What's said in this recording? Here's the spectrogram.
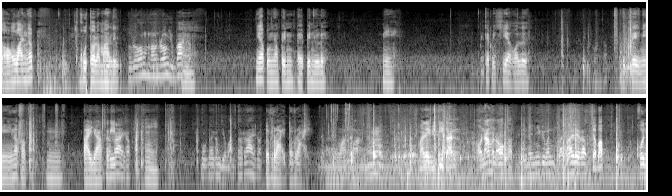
สองวันครับโคตรทรมานเลย ร้องนอนร้องอยู่บ้านอืครัมบเนี่ยผมยังเป็นแผลเป็นอยู่เลย นี่แกไปเคลียร์ก่อนเลย ดุเล่นี่นะครับ อืม ตายยากสักนิดได้ครับอืมบอกได้คำเดียวว่าอันตรายครับตรายตรายมามามาเลยวิธีการเอาน้ำมันออกครับ อยู่ในนี้คือมันบายๆเลยครับจะบับคน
